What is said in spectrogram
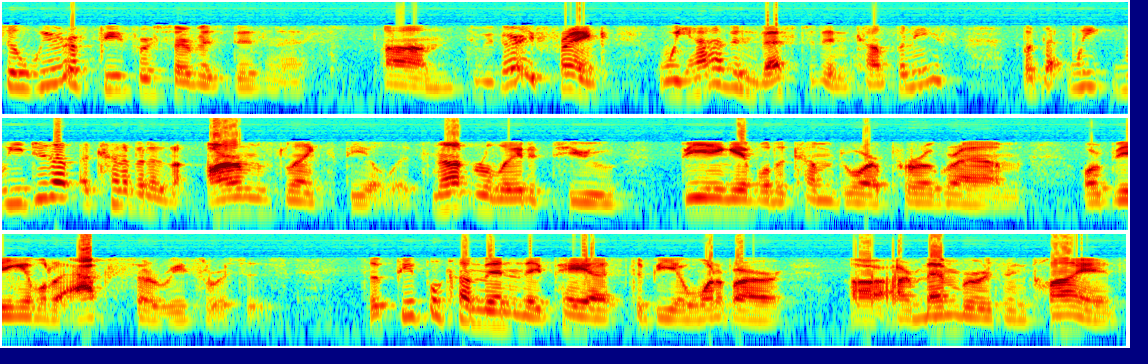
So we're a fee for service business. Um, to be very frank, we have invested in companies, but that we, we do that kind of at an arm's length deal. It's not related to being able to come to our program or being able to access our resources. So people come in and they pay us to be a, one of our, uh, our members and clients,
